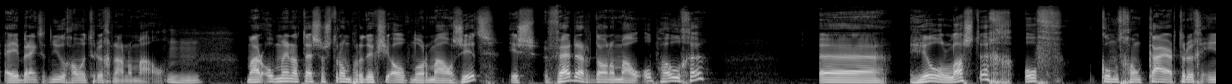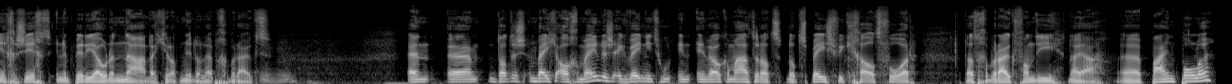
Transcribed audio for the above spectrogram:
En je brengt het nu gewoon weer terug naar normaal. Mhm. Maar op het moment dat testosteronproductie al op normaal zit, is verder dan normaal ophogen eh, heel lastig. Of komt gewoon keihard terug in je gezicht in een periode nadat je dat middel hebt gebruikt. En ehm, dat is een beetje algemeen, dus ik weet niet hoe, in, in welke mate dat, dat specifiek geldt voor dat gebruik van die, nou ja, eh pijnpollen.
